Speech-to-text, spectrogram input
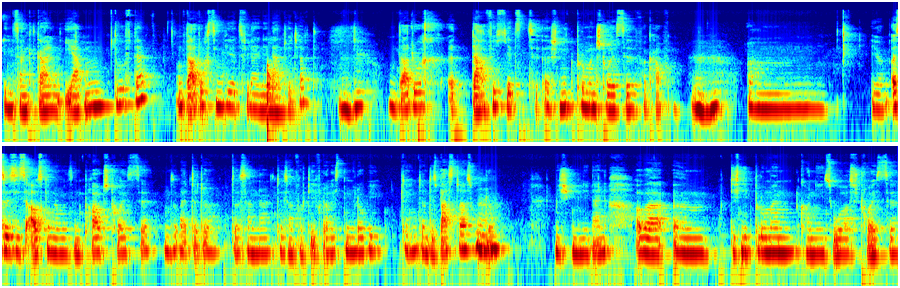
in St. Gallen erben durfte. Und dadurch sind wir jetzt wieder eine Landwirtschaft. Mhm. Und dadurch äh, darf ich jetzt äh, Schnittblumensträuße verkaufen. Mhm. Ähm, ja, also es ist ausgenommen, sind Brautsträuße und so weiter. Da, da, sind, da ist einfach die Floristenlobby dahinter und das passt auch so. Mhm. Mische ich mich nicht ein. Aber ähm, die Schnittblumen kann ich so aus Sträuße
